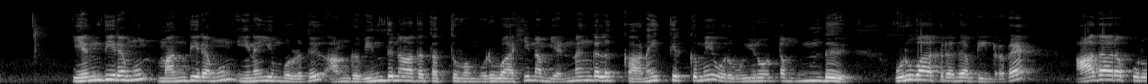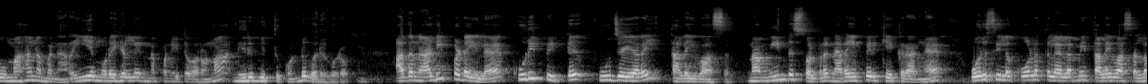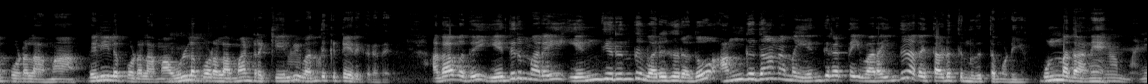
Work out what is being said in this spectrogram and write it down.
எந்திரமும் மந்திரமும் இணையும் பொழுது அங்கு விந்துநாத தத்துவம் உருவாகி நம் எண்ணங்களுக்கு அனைத்திற்குமே ஒரு உயிரோட்டம் உண்டு உருவாகிறது அப்படின்றத ஆதாரபூர்வமாக நம்ம நிறைய முறைகள்ல என்ன பண்ணிட்டு வரோம்னா நிரூபித்து கொண்டு வருகிறோம். அதன் அடிப்படையில குறிப்பிட்டு பூஜை அறை தலைவாசல். நான் மீண்டும் சொல்றேன் நிறைய பேர் கேட்குறாங்க ஒரு சில கோலத்துல எல்லாமே தலைவாசல்ல போடலாமா? வெளியில போடலாமா? உள்ள போடலாமான்ற கேள்வி வந்துகிட்டே இருக்கிறது. அதாவது எதிர்மறை எங்கிருந்து வருகிறதோ அங்குதான் நம்ம எந்திரத்தை வரைந்து அதை தடுத்து நிறுத்த முடியும். உண்மைதானே.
